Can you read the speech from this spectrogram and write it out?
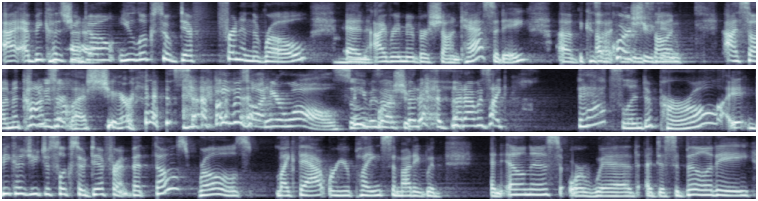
I, because you don't you look so different in the role. Mm-hmm. and i remember Shaun cassidy uh, because of I, course you saw do. him i saw him in concert on, last year. So, he was on your walls so he was on, but, but i was like that's linda Purl? It, because you just look so different. But those roles like that where you're playing somebody with an illness or with a disability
